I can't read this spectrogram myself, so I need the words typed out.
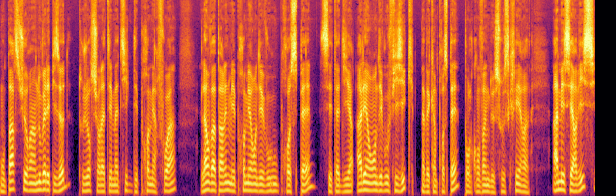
On part sur un nouvel épisode, toujours sur la thématique des premières fois. Là, on va parler de mes premiers rendez-vous prospects, c'est-à-dire aller en rendez-vous physique avec un prospect pour le convaincre de souscrire à mes services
